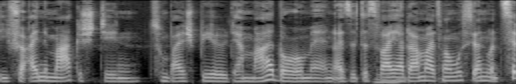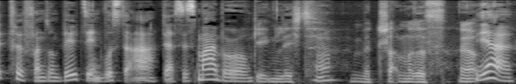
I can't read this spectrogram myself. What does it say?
die für eine Marke stehen. Zum Beispiel der Marlboro Man. Also das war ja mhm. damals, man musste ja nur einen Zipfel von so einem Bild sehen, wusste, ah, das ist Marlboro. Gegenlicht ja? mit Schattenriss. Ja. ja,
